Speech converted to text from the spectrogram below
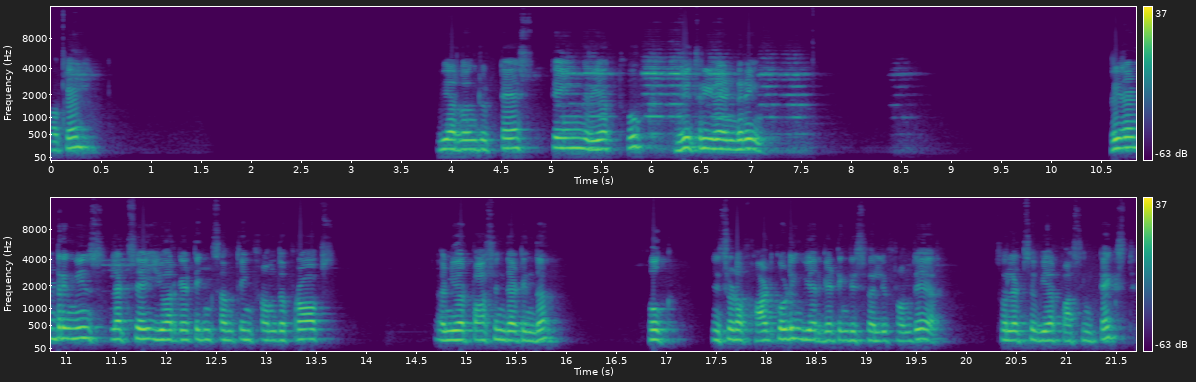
Okay we are going to testing react hook with re-rendering. Re-rendering means let's say you are getting something from the props and you are passing that in the hook. Instead of hard coding we are getting this value from there. So let's say we are passing text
